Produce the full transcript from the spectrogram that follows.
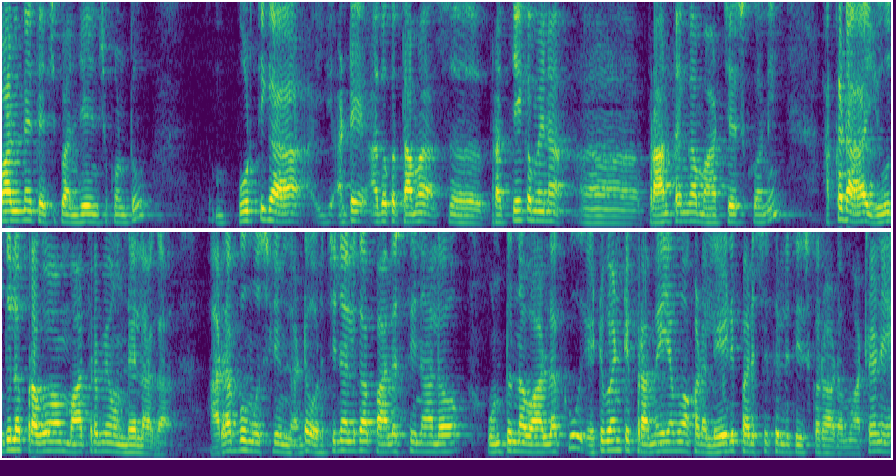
వాళ్ళనే తెచ్చి పని చేయించుకుంటూ పూర్తిగా అంటే అదొక తమ ప్రత్యేకమైన ప్రాంతంగా మార్చేసుకొని అక్కడ యూదుల ప్రభావం మాత్రమే ఉండేలాగా అరబ్ ముస్లింలు అంటే ఒరిజినల్గా పాలస్తీనాలో ఉంటున్న వాళ్ళకు ఎటువంటి ప్రమేయము అక్కడ లేని పరిస్థితుల్ని తీసుకురావడం అట్లనే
